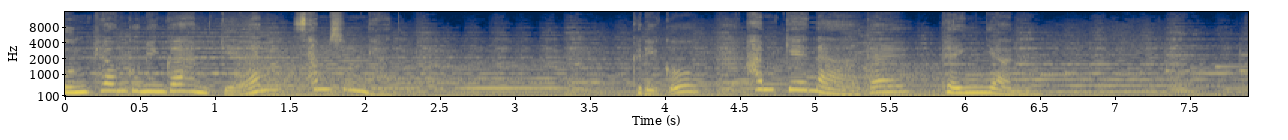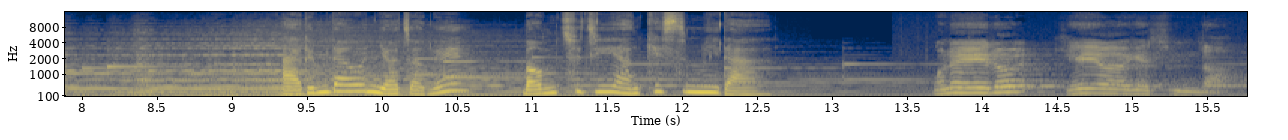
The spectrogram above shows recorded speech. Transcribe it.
은평구민과 함께한 30년. 그리고 함께 나아갈 100년. 아름다운 여정을 멈추지 않겠습니다. 본회의를 개회하겠습니다.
